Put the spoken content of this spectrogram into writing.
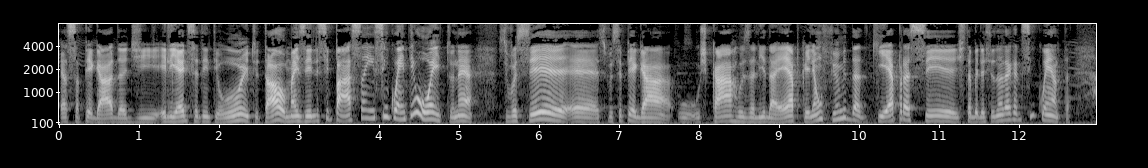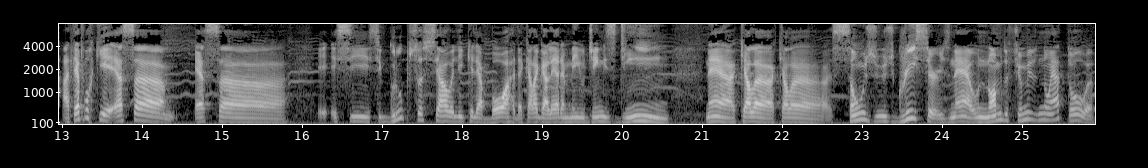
essa pegada de. Ele é de 78 e tal, mas ele se passa em 58, né? Se você, é, se você pegar os carros ali da época, ele é um filme da, que é para ser estabelecido na década de 50. Até porque essa essa esse, esse grupo social ali que ele aborda, aquela galera meio James Dean, né, aquela aquela são os, os greasers, né? O nome do filme não é à toa,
